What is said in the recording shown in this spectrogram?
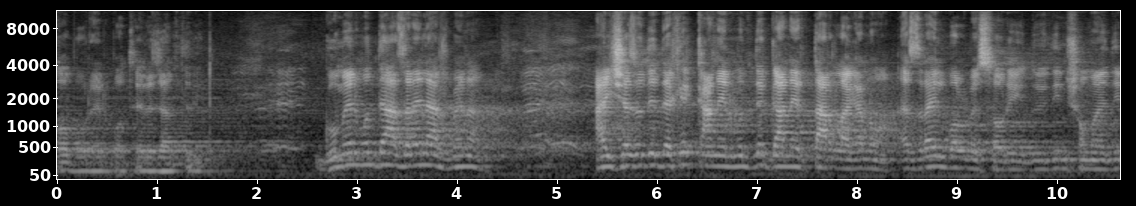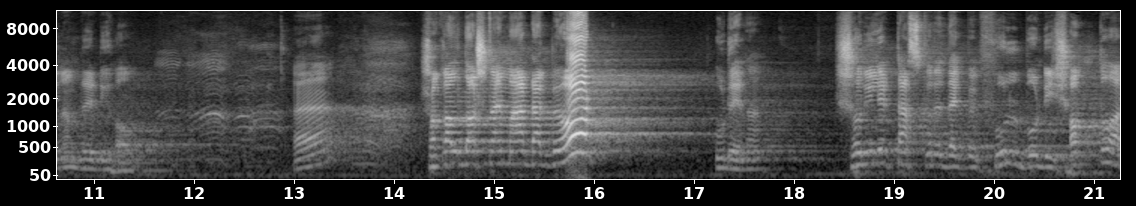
কবরের পথের যাত্রী। ঘুমের মধ্যে আজরাইল আসবে না? আইসা যদি দেখে কানের মধ্যে গানের তার লাগানো, আজরাইল বলবে, সরি, দুই দিন সময় দিলাম, রেডি হও। হ্যাঁ? সকাল দশটায় মা ডাকবে, ওঠ! উঠে না। শরীরে টাচ করে দেখবে ফুল বডি শক্ত আর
